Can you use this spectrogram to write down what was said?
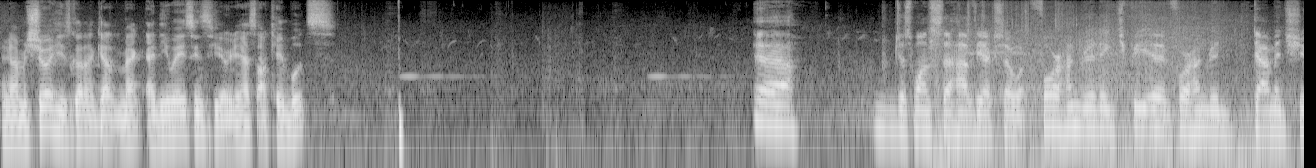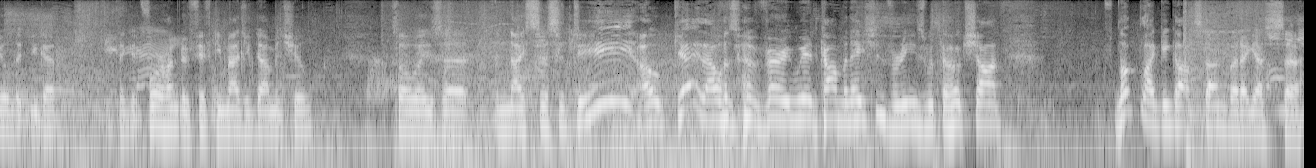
And I'm sure he's gonna get Mac anyway since he already has arcane boots. Yeah, just wants to have the extra what 400 HP, uh, 400 damage shield that you get. Think it 450 magic damage shield. It's always uh, a necessity. Okay, that was a very weird combination for ease with the hook shot. Looked like he got stunned, but I guess uh,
